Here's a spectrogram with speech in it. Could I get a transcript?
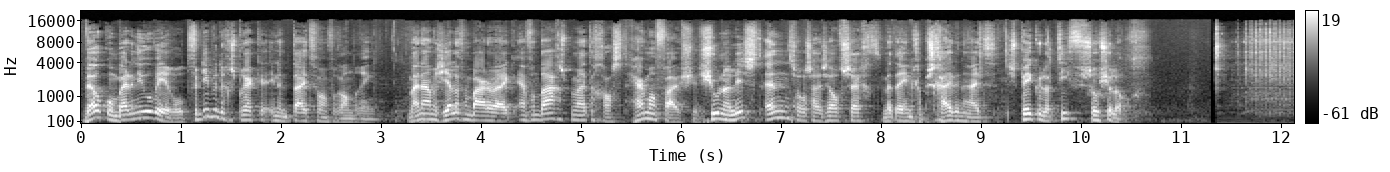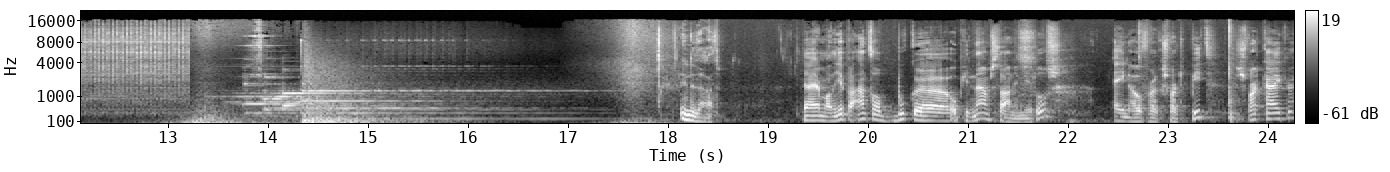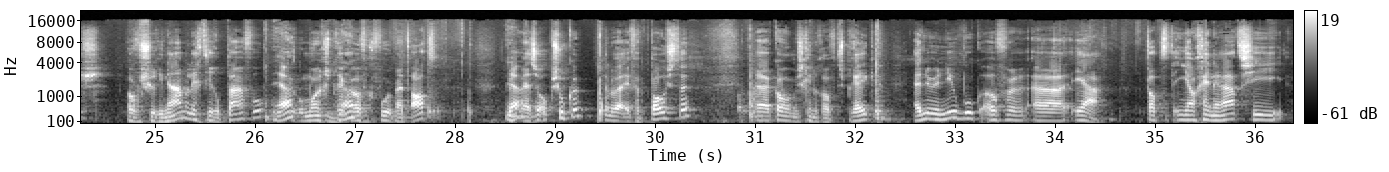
Welkom bij de Nieuwe Wereld, verdiepende gesprekken in een tijd van verandering. Mijn naam is Jelle van Baardenwijk en vandaag is bij mij te gast Herman Fuisje, journalist en, zoals hij zelf zegt, met enige bescheidenheid, speculatief socioloog. Inderdaad. Ja, Herman, je hebt een aantal boeken op je naam staan inmiddels. Eén over Zwarte Piet, Zwartkijkers. Over Suriname ligt hier op tafel. Ja. Ik heb ook een mooi gesprek Ja. over gevoerd met Ad. Kunnen Ja. mensen opzoeken. Zullen we even posten. Daar komen we misschien nog over te spreken. En nu een nieuw boek over eh, ja, dat het in jouw generatie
